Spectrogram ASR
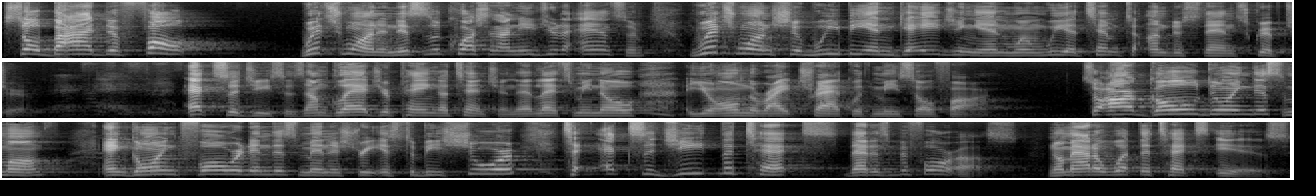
So by default, which one, and this is a question I need you to answer, which one should we be engaging in when we attempt to understand Scripture? Exegesis. I'm glad you're paying attention. That lets me know you're on the right track with me so far. So, our goal during this month and going forward in this ministry is to be sure to exegete the text that is before us, no matter what the text is.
